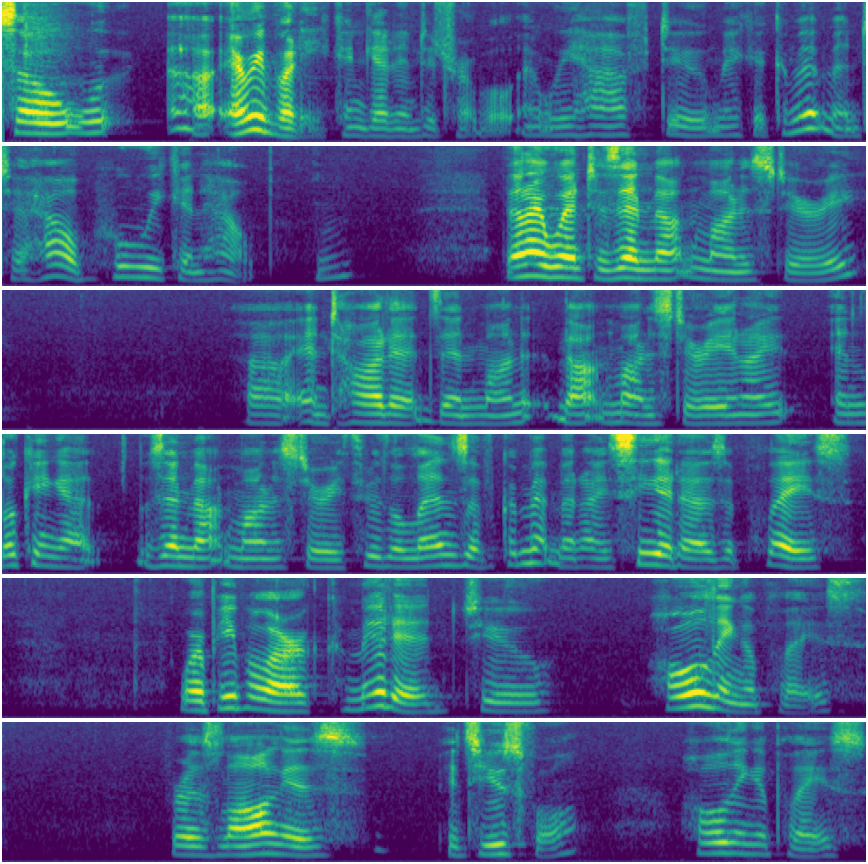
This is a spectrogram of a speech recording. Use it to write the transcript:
So uh, everybody can get into trouble, and we have to make a commitment to help who we can help. Hmm? Then I went to Zen Mountain Monastery uh, and taught at Zen Mon- Mountain Monastery. And I, and looking at Zen Mountain Monastery through the lens of commitment, I see it as a place where people are committed to holding a place for as long as it's useful, holding a place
